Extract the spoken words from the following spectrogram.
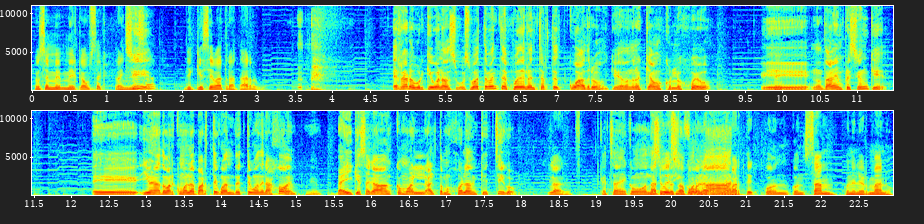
Entonces me, me causa extrañeza de qué se va a tratar, weón. Es raro porque, bueno, su- supuestamente después del Uncharted 4, que es donde nos quedamos con los juegos, eh, nos da la impresión que eh, iban a tomar como la parte cuando este weón era joven. Porque de ahí que sacaban como al, al Tom Holland que es chico. Claro. ¿Cachai? Como cuando Ah, se tú empezó decís a como la, formar. la parte con, con Sam, con el hermano.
